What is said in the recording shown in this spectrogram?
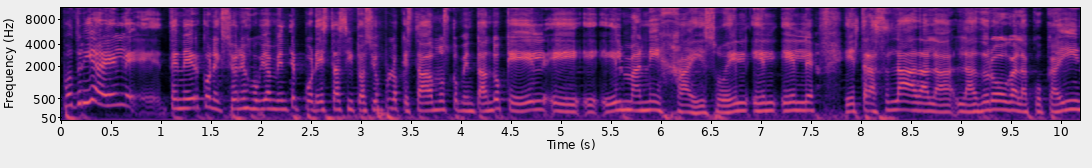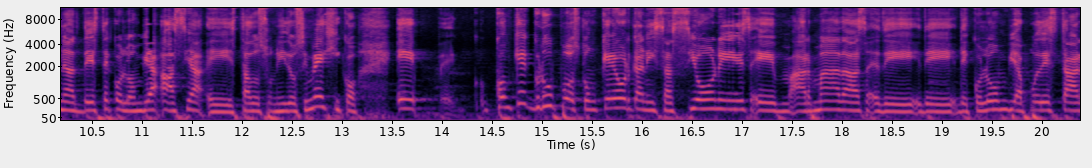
¿podría él eh, tener conexiones, obviamente, por esta situación, por lo que estábamos comentando, que él, eh, él maneja eso, él, él, él traslada la, la, droga, la cocaína desde Colombia hacia Estados Unidos y México? ¿Con qué grupos, con qué organizaciones eh, armadas de, de, Colombia puede estar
